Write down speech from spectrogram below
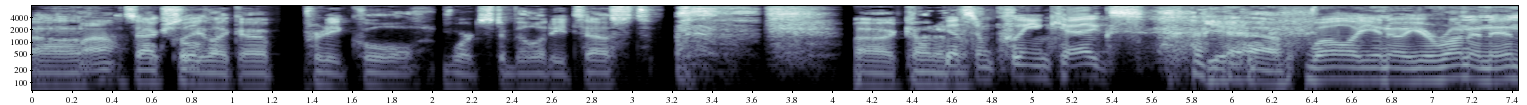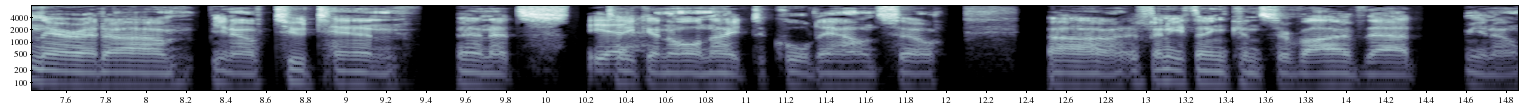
uh, Wow, it's actually cool. like a pretty cool wort stability test. uh, kind of Got some clean kegs. yeah. Well, you know, you're running in there at um, you know, two ten, and it's Yeah. taken all night to cool down. So, uh, if anything can survive that, you know,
